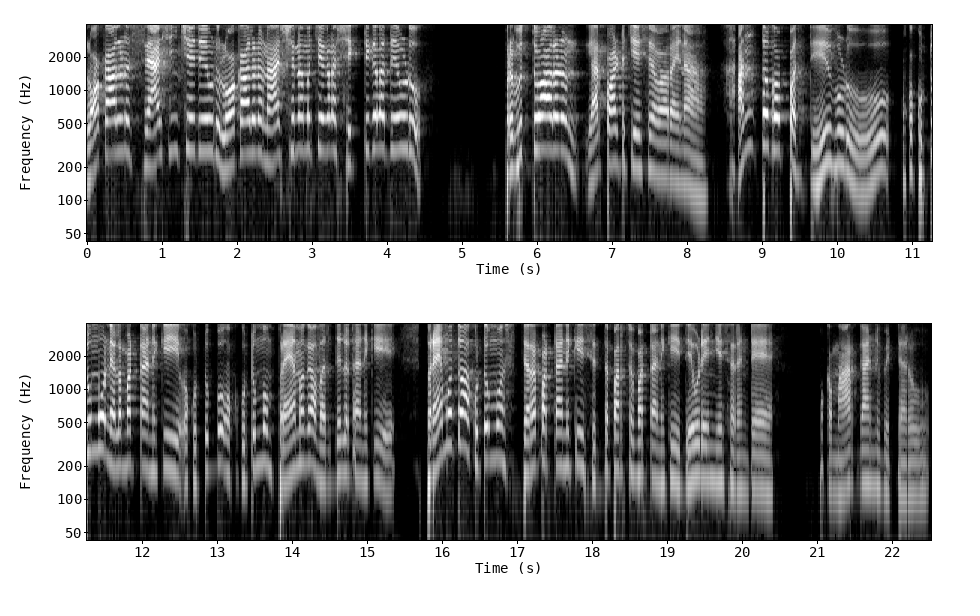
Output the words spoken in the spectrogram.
లోకాలను శాసించే దేవుడు లోకాలను నాశనము చేయగల శక్తి గల దేవుడు ప్రభుత్వాలను ఏర్పాటు చేసేవారైనా అంత గొప్ప దేవుడు ఒక కుటుంబం నిలబడటానికి ఒక కుటుంబం ఒక కుటుంబం ప్రేమగా వర్ధిల్లటానికి ప్రేమతో ఆ కుటుంబం స్థిరపడటానికి సిద్ధపరచబడటానికి దేవుడు ఏం చేశారంటే ఒక మార్గాన్ని పెట్టారు.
